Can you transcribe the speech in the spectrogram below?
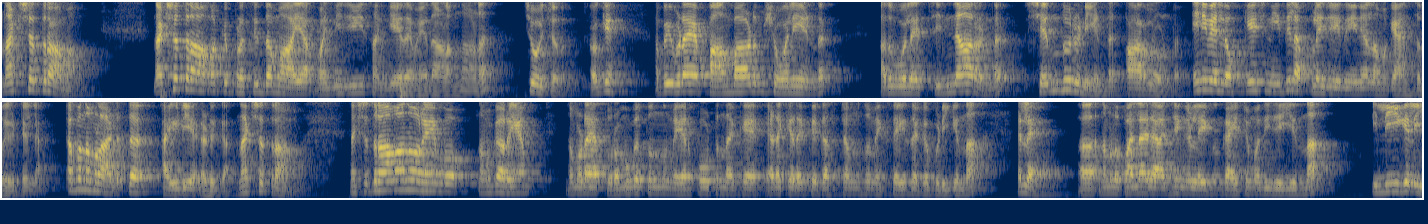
നക്ഷത്രാമ. നക്ഷത്രാമക്ക് പ്രസിദ്ധമായ വന്യജീവി സങ്കേതം ഏതാണെന്നാണ് ചോദിച്ചത്. ഓക്കെ അപ്പൊ ഇവിടെ പാമ്പാടും ഷോലയുണ്ട് അതുപോലെ ചിന്നാറുണ്ട് ശെന്തുരുണിയുണ്ട് ആറിലുണ്ട്. എനിവേ ലൊക്കേഷൻ ഇതിൽ അപ്ലൈ ചെയ്ത് കഴിഞ്ഞാൽ നമുക്ക് ആൻസർ കിട്ടില്ല. അപ്പൊ നമ്മൾ അടുത്ത ഐഡിയ എടുക്കാം. നക്ഷത്രാമ. നക്ഷത്രാമ എന്ന് പറയുമ്പോൾ നമുക്കറിയാം നമ്മുടെ തുറമുഖത്തുനിന്നും എയർപോർട്ടിൽ നിന്നൊക്കെ ഇടയ്ക്കിടയ്ക്ക് കസ്റ്റംസും എക്സൈസ് ഒക്കെ പിടിക്കുന്ന അല്ലേ? നമ്മൾ പല രാജ്യങ്ങളിലേക്കും കയറ്റുമതി ചെയ്യുന്ന ഇല്ലീഗലി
